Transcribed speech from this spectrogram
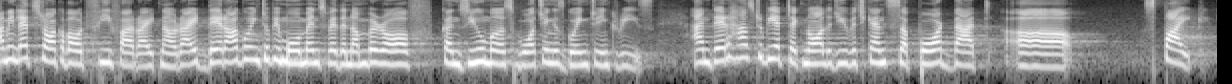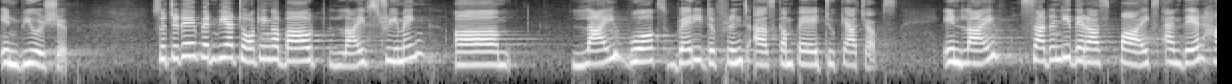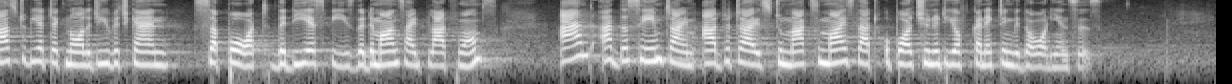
I mean, let's talk about FIFA right now, right? There are going to be moments where the number of consumers watching is going to increase. And there has to be a technology which can support that uh, spike in viewership. So today, when we are talking about live streaming, um, live works very different as compared to catch-ups. In live, suddenly there are spikes, and there has to be a technology which can support the DSPs, the demand-side platforms, and at the same time advertise to maximize that opportunity of connecting with the audiences.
